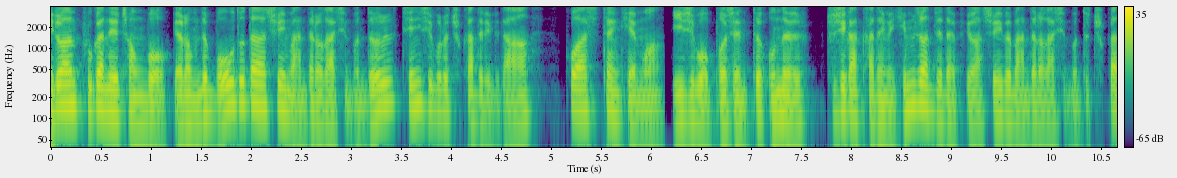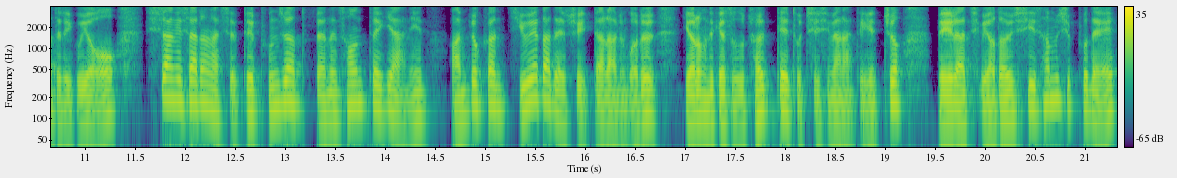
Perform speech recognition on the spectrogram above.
이러한 구간의 정보 여러분들 모두 다 수익 만들어 가신 분들 진심으로 축하드립니다. 코아 스탠캐먼 25% 오늘 주식 아카데미 김전재 대표와 수익을 만들어 가신 분들 축하드리고요. 시장이 살아났을 때 분산 투자는 선택이 아닌 완벽한 기회가 될 수 있다라는 거를 여러분들께서도 절대 놓치시면 안 되겠죠. 매일 아침 8시 30분에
